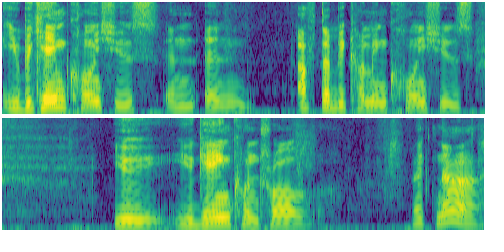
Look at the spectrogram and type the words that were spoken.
you became conscious and, and after becoming conscious you you gain control. Like nah,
